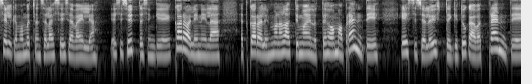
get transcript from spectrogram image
selge, ma mõtlen selle asja ise välja ja siis ütlesingi Karolinile, et Karolin, ma olen alati mõelnud teha oma brändi. Eestis ei ole ühtegi tugevat brändi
